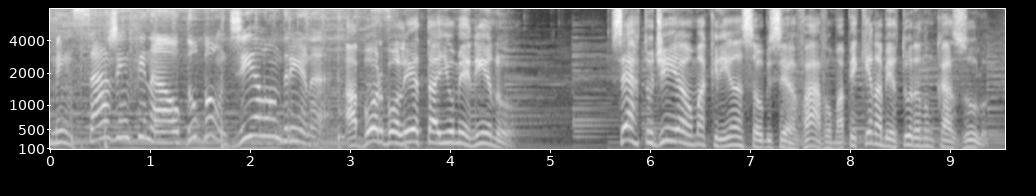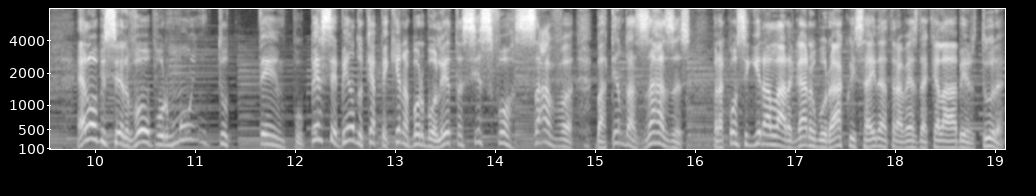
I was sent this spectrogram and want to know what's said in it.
Mensagem final do Bom Dia Londrina. A borboleta e o menino. Certo dia, uma criança observava uma pequena abertura num casulo. Ela observou por muito tempo, percebendo que a pequena borboleta se esforçava, batendo as asas, para conseguir alargar o buraco e sair através daquela abertura.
